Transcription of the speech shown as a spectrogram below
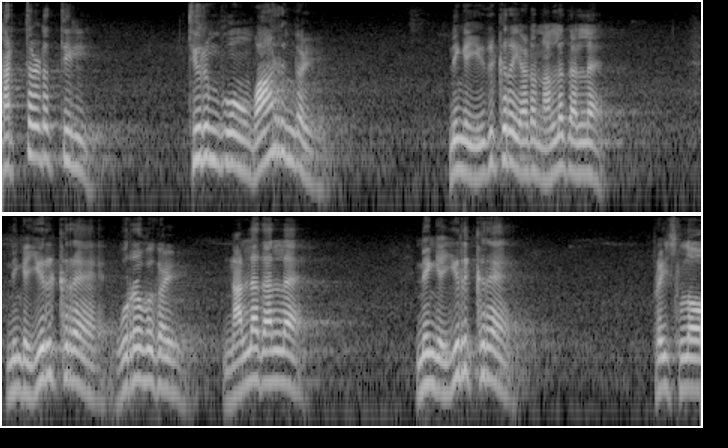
கர்த்தரிடத்தில் திரும்பவும் வாருங்கள். நீங்கள் இருக்கிற இடம் நல்லதல்ல. நீங்கள் இருக்கிற உறவுகள் நல்லதல்ல. நீங்கள் இருக்கிற பிரைஸ்லோ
